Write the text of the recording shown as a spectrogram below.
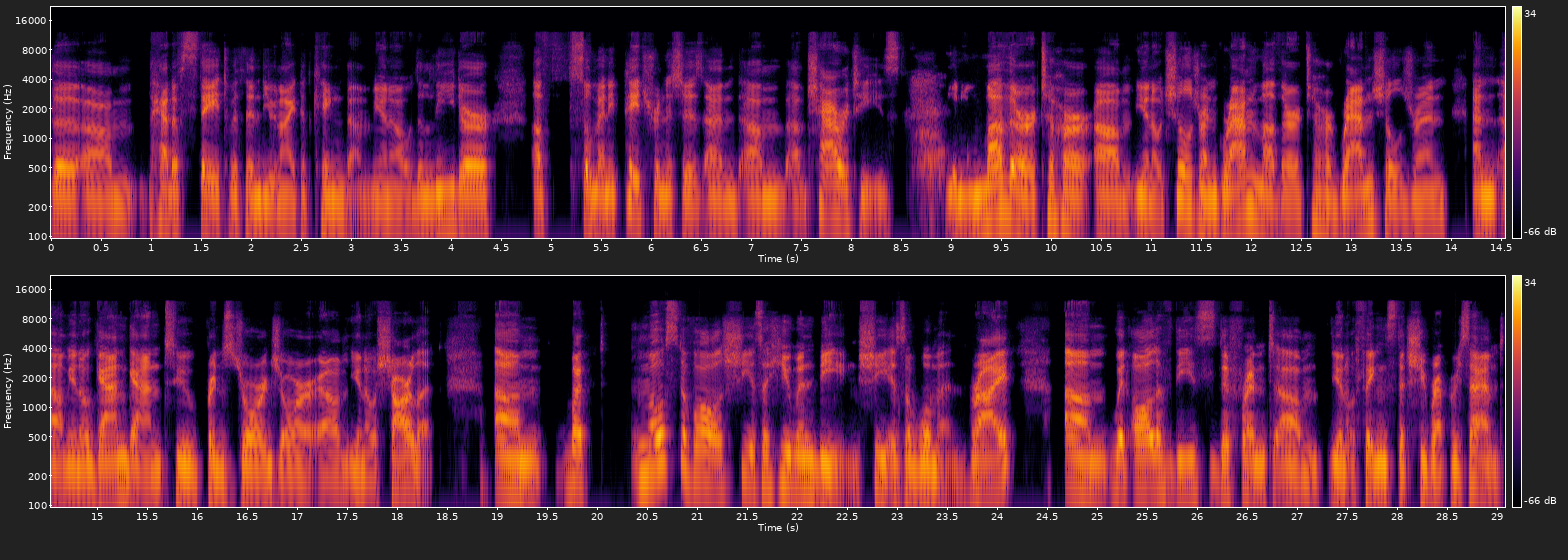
the um, head of state within the United Kingdom, you know, the leader of so many patronages and um, um, charities, you know, mother to her um, you know children, grandmother to her grandchildren, and um, you know Gan Gan to Prince George or um, you know Charlotte. Um, but most of all, she is a human being. She is a woman, right? Um, with all of these different, um, you know, things that she represent,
